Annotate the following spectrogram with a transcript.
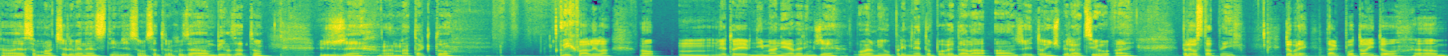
a ja som mal červené s tým, že som sa trochu zahambil za to, že ma takto vychválila. No, mm, je to jej vnímanie a verím, že veľmi úprimne to povedala a že je to inšpiráciou aj pre ostatných. Dobre, tak po, tomto, ehm,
